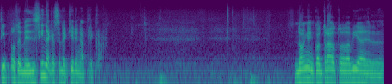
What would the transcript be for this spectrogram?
tipos de medicina que se le quieren aplicar. No han encontrado todavía el...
